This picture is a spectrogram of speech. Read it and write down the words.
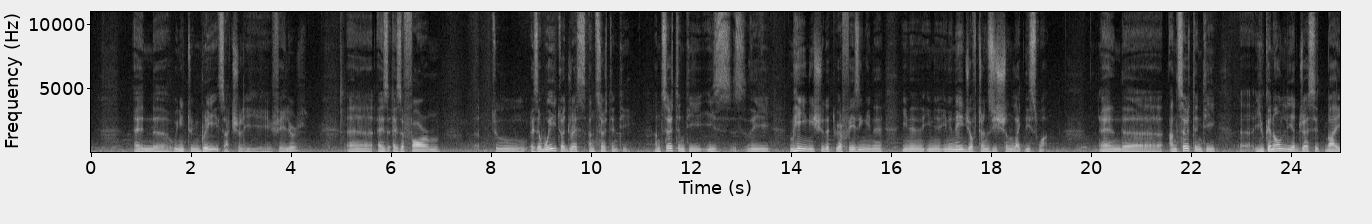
and uh, we need to embrace actually failures uh, as, as a form to as a way to address uncertainty. Uncertainty is the main issue that we are facing in, a, in, a, in, a, in an age of transition like this one. And uh, uncertainty, uh, you can only address it by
